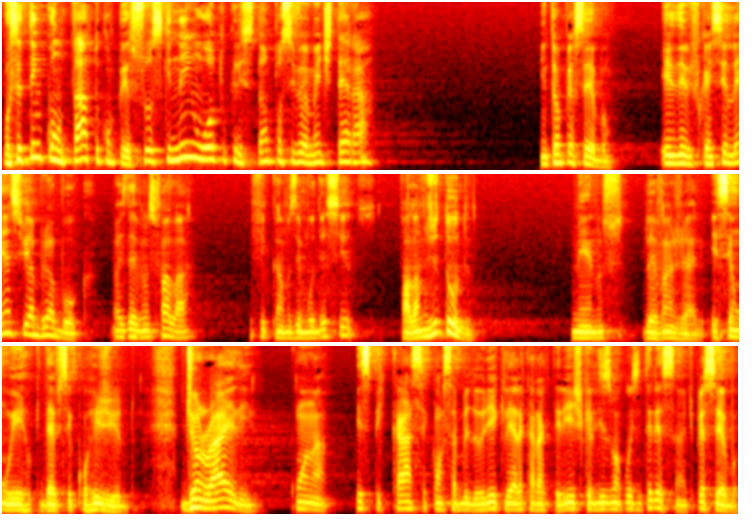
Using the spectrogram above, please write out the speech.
Você tem contato com pessoas que nenhum outro cristão possivelmente terá. Então percebam, ele deve ficar em silêncio e abrir a boca. Nós devemos falar e ficamos emudecidos. Falamos de tudo, menos do Evangelho. Esse é um erro que deve ser corrigido. John Riley, com a perspicácia, com a sabedoria que lhe era característica, ele diz uma coisa interessante. Perceba,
